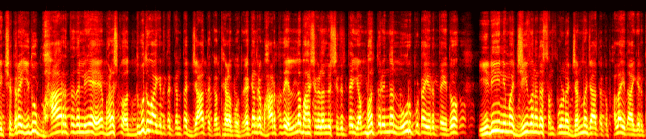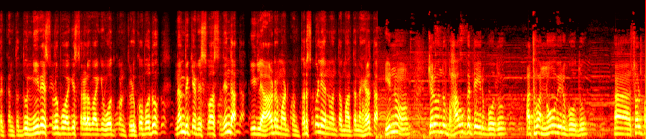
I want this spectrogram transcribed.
ವೀಕ್ಷಕರ, ಇದು ಭಾರತದಲ್ಲಿಯೇ ಬಹಳಷ್ಟು ಅದ್ಭುತವಾಗಿರ್ತಕ್ಕಂಥ ಜಾತಕ ಅಂತ ಹೇಳ್ಬೋದು. ಯಾಕಂದ್ರೆ ಭಾರತದ ಎಲ್ಲ ಭಾಷೆಗಳಲ್ಲೂ ಸಿಗುತ್ತೆ, ಎಂಬತ್ತರಿಂದ ನೂರು ಪುಟ ಇರುತ್ತೆ ಇದು. ಇಡೀ ನಿಮ್ಮ ಜೀವನದ ಸಂಪೂರ್ಣ ಜನ್ಮ ಜಾತಕ ಫಲ ಇದಾಗಿರ್ತಕ್ಕಂಥದ್ದು. ನೀವೇ ಸುಲಭವಾಗಿ, ಸರಳವಾಗಿ ಓದ್ಕೊಂಡು ತಿಳ್ಕೊಬಹುದು ನಂಬಿಕೆ, ವಿಶ್ವಾಸದಿಂದ ಈಗಲೇ ಆರ್ಡರ್ ಮಾಡ್ಕೊಂಡು ತರಿಸ್ಕೊಳ್ಳಿ ಅನ್ನುವಂಥ ಮಾತನ್ನ ಹೇಳ್ತಾ. ಇನ್ನು ಕೆಲವೊಂದು ಭಾವುಕತೆ ಇರ್ಬೋದು, ಅಥವಾ ನೋವಿರ್ಬೋದು ಸ್ವಲ್ಪ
